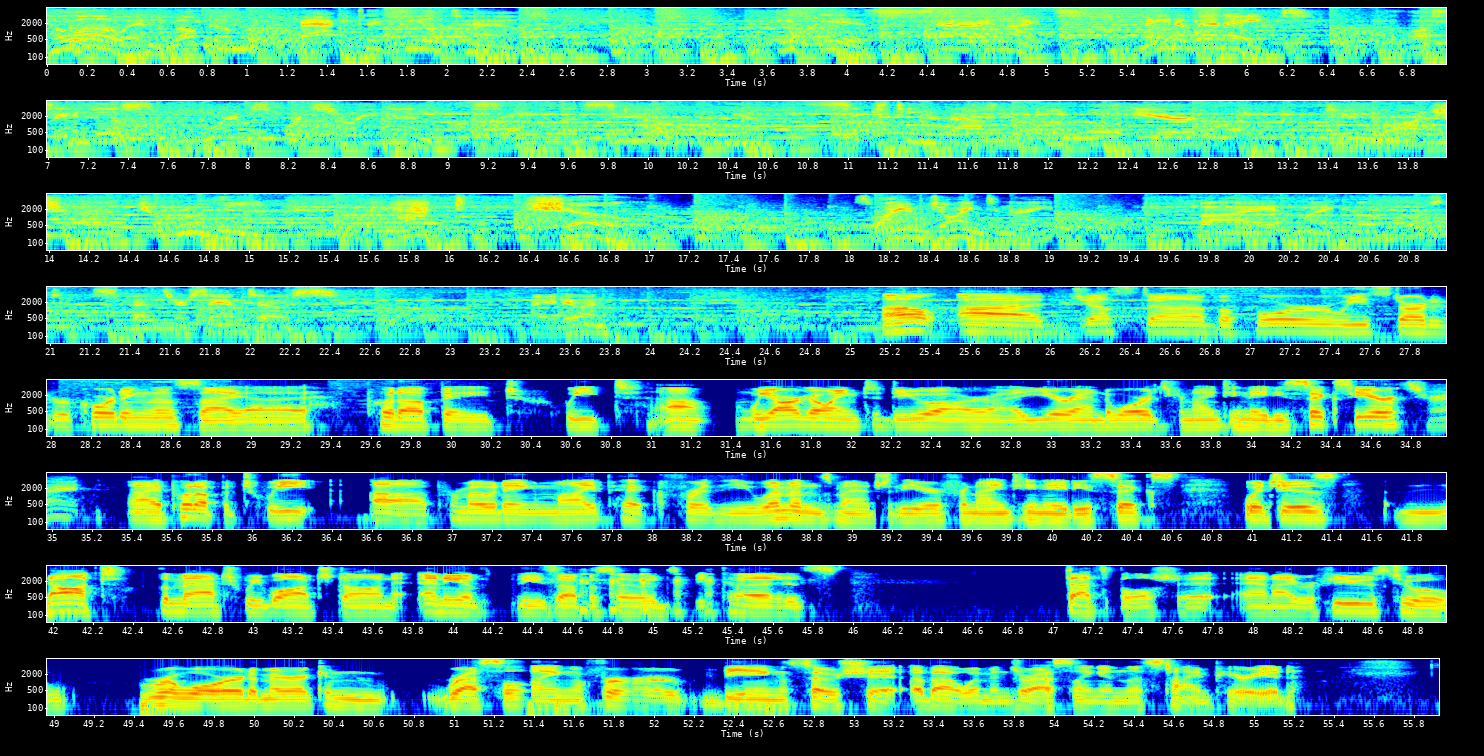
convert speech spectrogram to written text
Hello and welcome back to Heel Town. It is Saturday night's main event eight, the Los Angeles Memorial Sports Arena in Los Angeles, California. 16,000 people here to watch a truly packed show. So I am joined tonight by my co-host Spencer Santos. How you doing? Well, uh, just uh, before we started recording this, I uh, put up a tweet. Um, we are going to do our uh, year-end awards for 1986 here. That's right. I put up a tweet uh, promoting my pick for the women's match of the year for 1986, which is not the match we watched on any of these episodes because that's bullshit, and I refuse to reward American wrestling for being so shit about women's wrestling in this time period.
